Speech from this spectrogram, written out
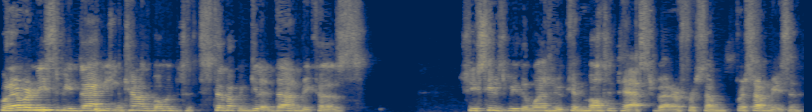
Whatever needs to be done, you can count on the woman to step up and get it done because she seems to be the one who can multitask better for some for some reason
